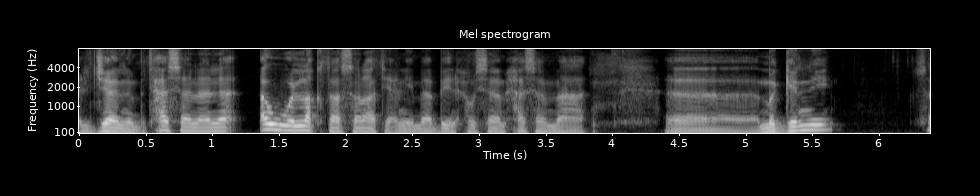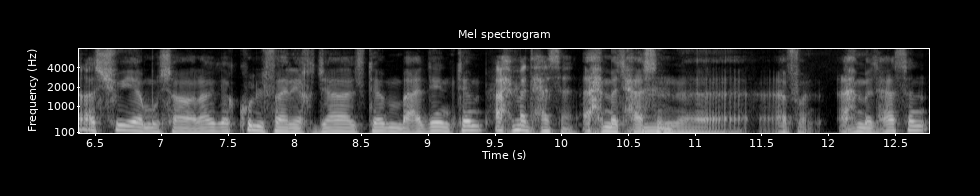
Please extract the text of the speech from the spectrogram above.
الجانب تحس أنا أول لقطة صارت يعني ما بين حسام حسن مع آه مقني. صارت شوية مشاوره هذا كل فريق جال تم بعدين تم. أحمد حسن. أحمد حسن. آه عفوا. أحمد حسن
